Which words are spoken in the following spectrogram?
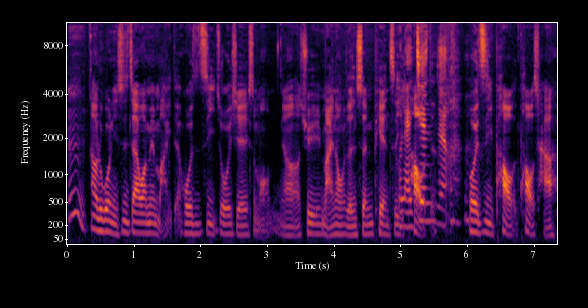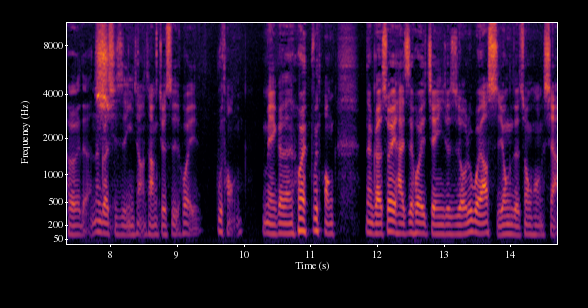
嗯，那如果你是在外面买的，或者是自己做一些什么，呃，去买那种人参片自己泡的，或者自己泡泡茶喝的，那个其实影响上就是会不同，每个人会不同。那个，所以还是会建议，就是说，如果要使用的状况下，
